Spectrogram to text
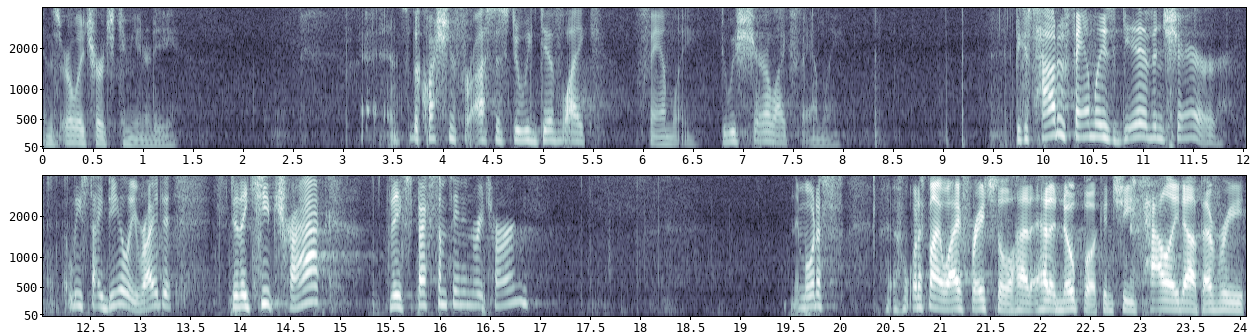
in this early church community. And so the question for us is do we give like family? Do we share like family? Because how do families give and share? At least ideally, right? Do they keep track? Do they expect something in return? And what if, what if my wife Rachel had, had a notebook and she tallied up every,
